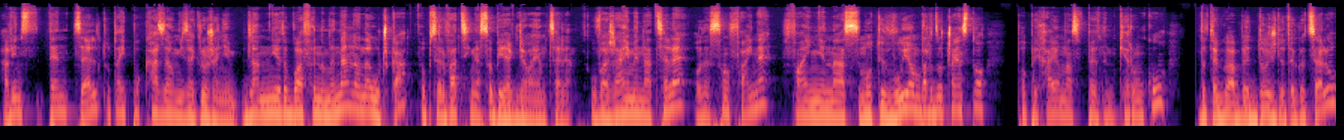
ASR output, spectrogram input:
A więc ten cel tutaj pokazał mi zagrożenie. Dla mnie to była fenomenalna nauczka obserwacji na sobie, jak działają cele. Uważajmy na cele, one są fajne, fajnie nas motywują bardzo często, popychają nas w pewnym kierunku, do tego, aby dojść do tego celu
